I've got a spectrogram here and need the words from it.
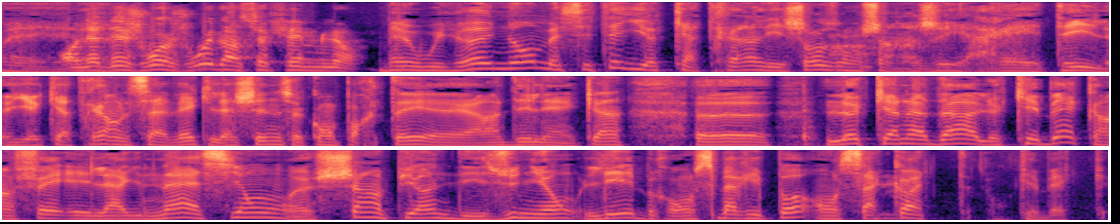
Ouais. on a déjà joué dans ce film-là. Ben oui, Euh, non, mais c'était il y a quatre ans, les choses ont changé. Arrêtez, là. Il y a quatre ans, on le savait que la Chine se comportait euh, en délinquant. Euh, le Canada, le Québec, en fait, est la nation euh, championne des unions libres. On se marie pas, on s'accote au Québec.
